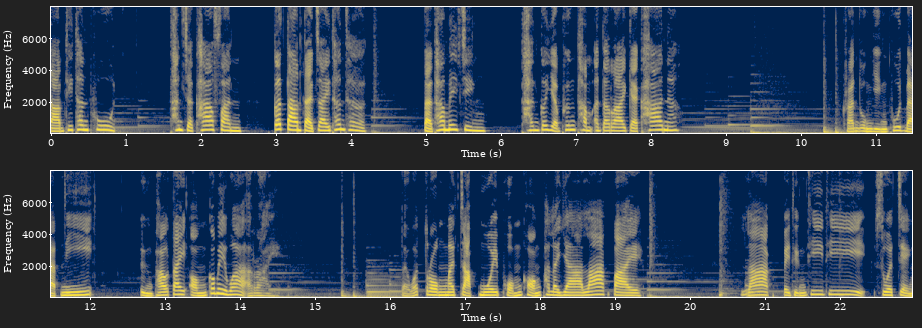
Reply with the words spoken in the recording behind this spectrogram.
ตามที่ท่านพูด ท่านจะฆ่าฟันก็ตามแต่ใจท่านเถิด แต่ถ้าไม่จริง ท่านก็อย่าเพิ่งทำอันตรายแก่ข้านะ ครั้นองค์หญิงพูดแบบนี้ อึ่งเผาใต้อ๋องก็ไม่ว่าอะไร แต่ว่าตรงมาจับมวยผมของภรรยาลากไป ลากไปถึงที่ที่สัวเจ๋ง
